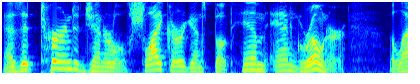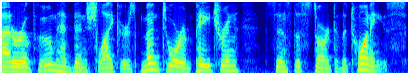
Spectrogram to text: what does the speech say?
as it turned General Schleicher against both him and Groener, the latter of whom had been Schleicher's mentor and patron since the start of the 20s.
